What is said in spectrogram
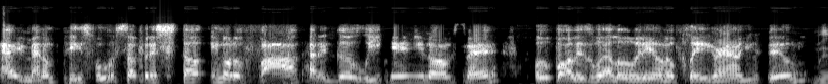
Hey man, I'm peaceful. Something is stuck. You know the vibe. Had a good weekend. You know what I'm saying? Hope all is well over there on the playground. You feel me? Man,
